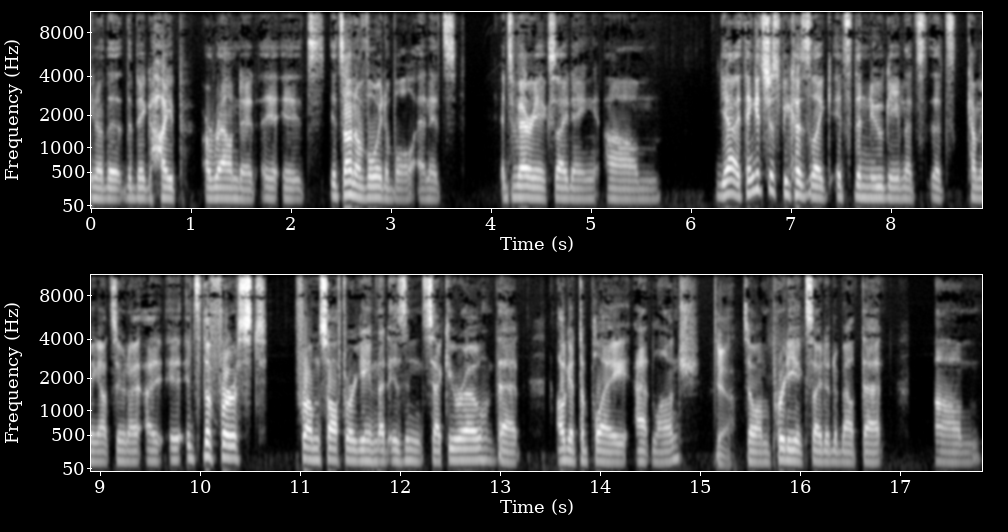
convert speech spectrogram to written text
you know the the big hype around it, it it's it's unavoidable and it's it's very exciting. Um, yeah, I think it's just because like it's the new game that's that's coming out soon. I, I it's the first from software game that isn't Sekiro that I'll get to play at launch. Yeah. So I'm pretty excited about that. Um,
